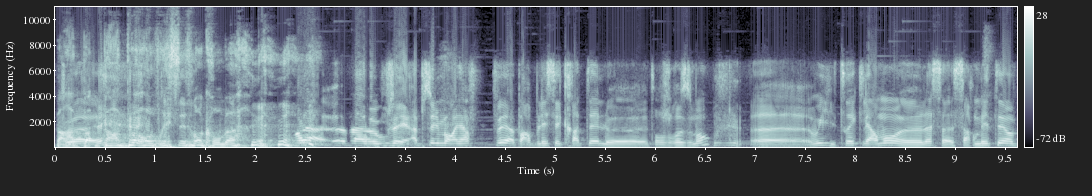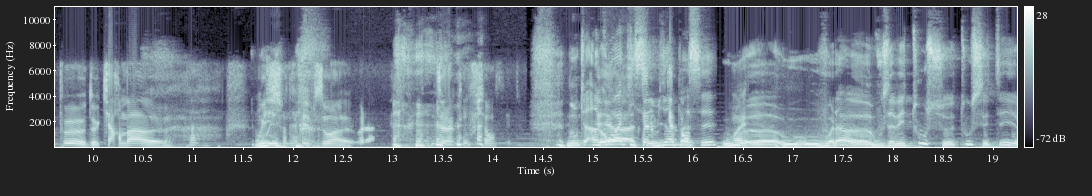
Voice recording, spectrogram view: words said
Par rapport au précédent combat. voilà, euh, bah, vous avez absolument rien fait à part blesser Kratel euh, dangereusement. Euh, oui, très clairement, là, ça, ça, remettait un peu de karma. oui, j'en avais besoin, voilà, de la confiance. Et tout. Donc un combat qui s'est bien passé, où, où, voilà, vous avez tous, tous été,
